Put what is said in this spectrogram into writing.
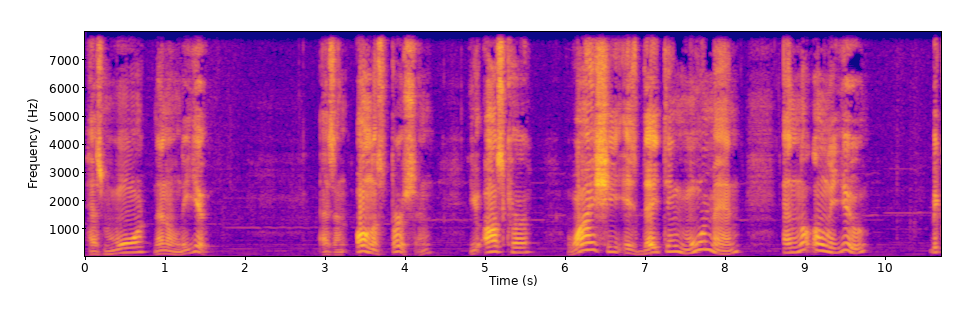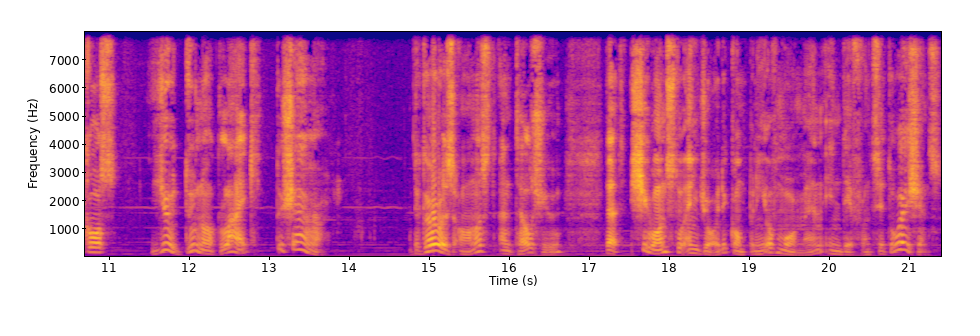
has more than only you. As an honest person, you ask her why she is dating more men and not only you, because you do not like to share her. The girl is honest and tells you that she wants to enjoy the company of more men in different situations,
